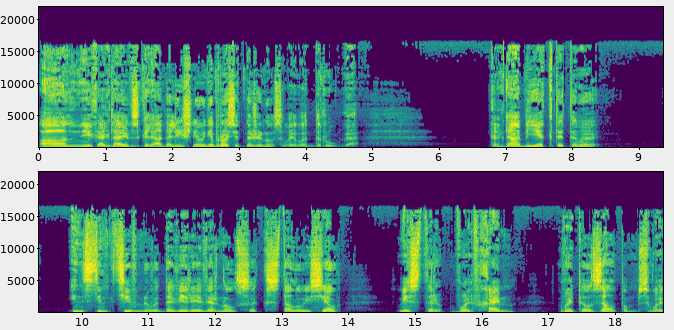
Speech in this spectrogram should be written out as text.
Он никогда и взгляда лишнего не бросит на жену своего друга. Когда объект этого инстинктивного доверия вернулся к столу и сел, мистер Вольфхайм выпил залпом свой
